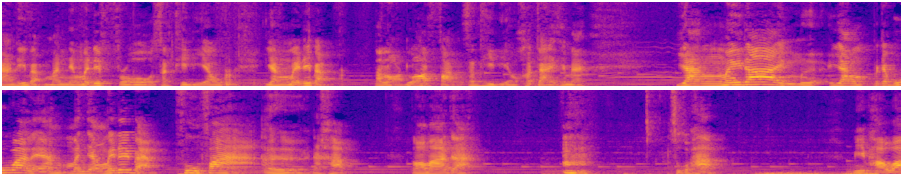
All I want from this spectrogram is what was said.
การที่แบบมันยังไม่ได้โฟล์สักทีเดียว ยังไม่ได้แบบตลอดรอดฝั่งสักทีเดียวเข้าใจใช่ไหมยังไม่ได้เหมือนยังจะพูดว่าอะไรนะมันยังไม่ได้แบบฟู่ฟ้า เออนะครับ ต่อมาจ้ะสุขภาพ มีภาวะ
